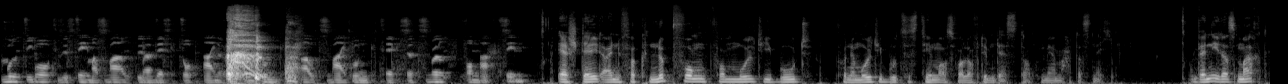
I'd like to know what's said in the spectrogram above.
Multiboot-Systemauswahl über Desktop 1.2.exe12 von 18. Erstellt eine Verknüpfung vom Multiboot, von der Multiboot-Systemauswahl auf dem Desktop. Mehr macht das nicht. Wenn ihr das macht,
